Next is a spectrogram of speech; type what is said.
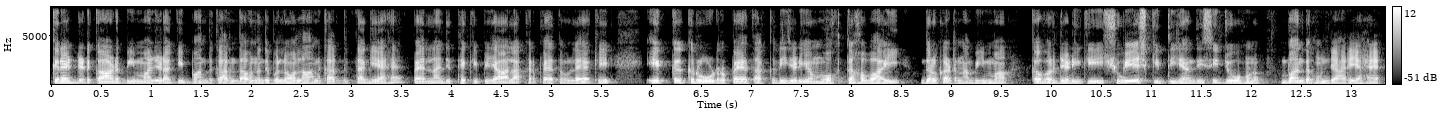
ਕ੍ਰੈਡਿਟ ਕਾਰਡ ਬੀਮਾ ਜਿਹੜਾ ਕਿ ਬੰਦ ਕਰਨ ਦਾ ਉਹਨਾਂ ਦੇ ਵੱਲੋਂ ਐਲਾਨ ਕਰ ਦਿੱਤਾ ਗਿਆ ਹੈ। ਪਹਿਲਾਂ ਜਿੱਥੇ ਕਿ 50 ਲੱਖ ਰੁਪਏ ਤੋਂ ਲੈ ਕੇ 1 ਕਰੋੜ ਰੁਪਏ ਤੱਕ ਦੀ ਜਿਹੜੀ ਆ ਮੁਫਤ ਹਵਾਈ ਦੁਰਘਟਨਾ ਬੀਮਾ ਕਵਰ ਜਿਹੜੀ ਕਿ ਸ਼ੁ- ਪੇਸ਼ ਕੀਤੀ ਜਾਂਦੀ ਸੀ, ਜੋ ਹੁਣ ਬੰਦ ਹੋਣ ਜਾ ਰਿਹਾ ਹੈ।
